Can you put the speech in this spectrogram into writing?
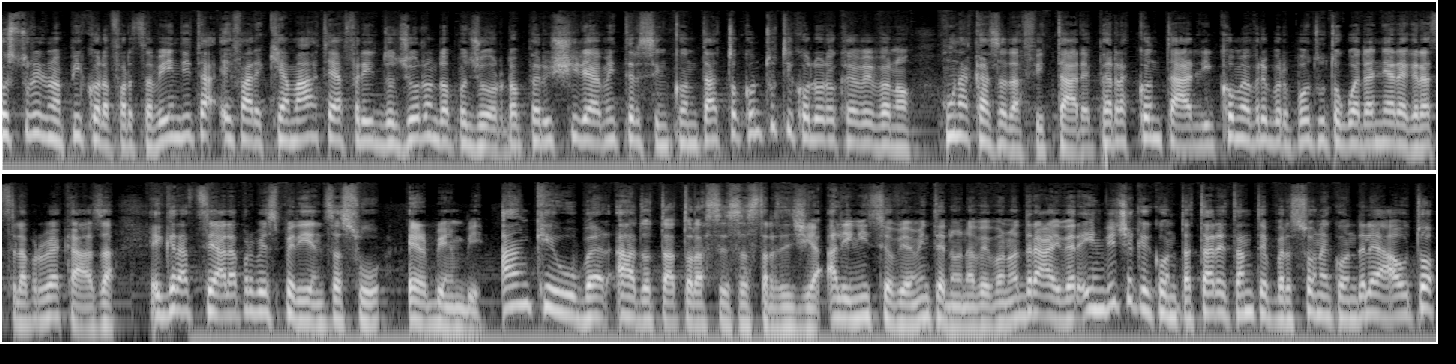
costruire una piccola forza vendita e fare chiamate a freddo giorno dopo giorno per riuscire a mettersi in contatto con tutti coloro che avevano una casa da affittare per raccontargli come avrebbero potuto guadagnare grazie alla propria casa e grazie alla propria esperienza su Airbnb. Anche Uber ha adottato la stessa strategia. All'inizio ovviamente non avevano driver e invece che contattare tante persone con delle auto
